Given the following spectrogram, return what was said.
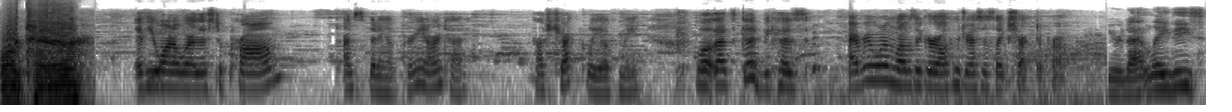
or terror. If you want to wear this to prom, I'm spitting up green, aren't I? How Shrekly of me. Well, that's good because everyone loves a girl who dresses like Shrek to prom. Hear that, ladies?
